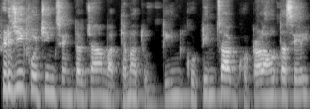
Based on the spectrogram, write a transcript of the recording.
फिडजी कोचिंग सेंटरच्या माध्यमातून तीन कोटींचा घोटाळा होत असेल.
